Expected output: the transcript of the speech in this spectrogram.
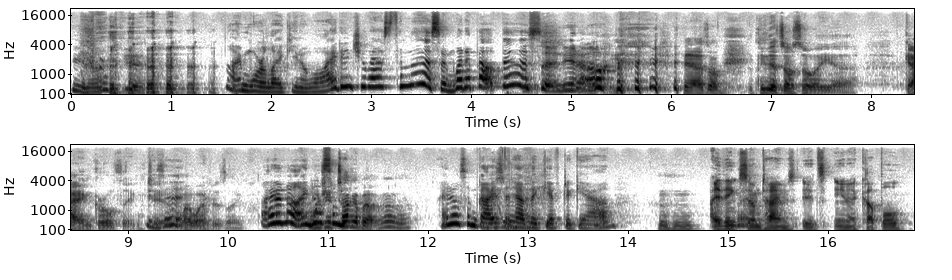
You know, I'm more like, you know, why didn't you ask them this, and what about this, and you know, Yeah, that's all, I think that's also a uh, guy and girl thing too. Is it? My wife is like, I don't know. I know "What'd you some, talk about?" Oh, I know some guys that have the gift of gab. I think sometimes it's in a couple,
